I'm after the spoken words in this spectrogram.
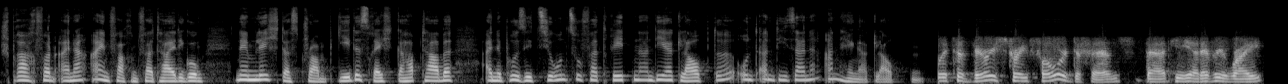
sprach von einer einfachen Verteidigung, nämlich, dass Trump jedes Recht gehabt habe, eine Position zu vertreten, an die er glaubte und an die seine Anhänger glaubten. It's a very straightforward defense that he had every right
